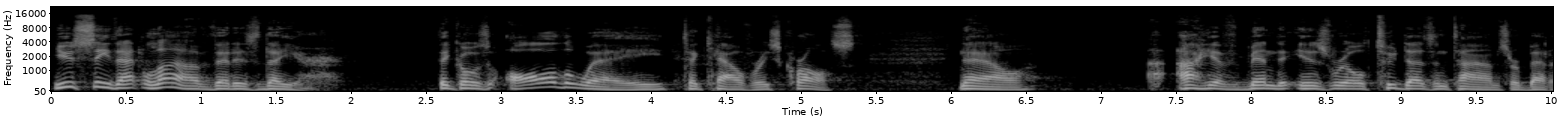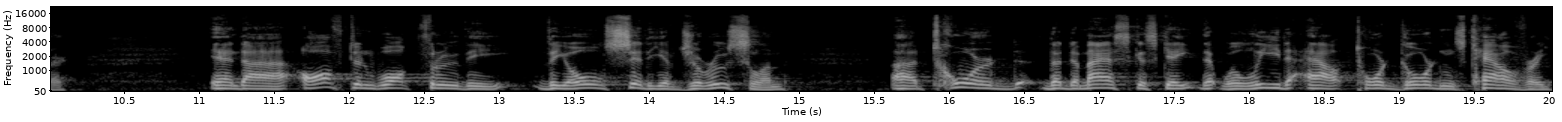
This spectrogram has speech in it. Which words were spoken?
You see that love that is there, that goes all the way to Calvary's cross. Now, I have been to Israel two dozen times or better. And I often walk through the, the old city of Jerusalem uh, toward the Damascus gate that will lead out toward Gordon's Calvary.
